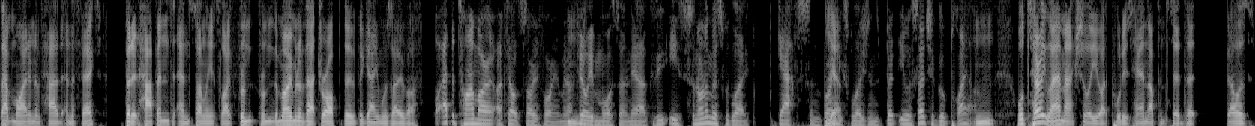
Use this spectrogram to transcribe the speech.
that mightn't have had an effect, but it happened, and suddenly it's like from from the moment of that drop, the, the game was over. At the time, I, I felt sorry for him, and Mm. I feel even more so now because he, he's synonymous with like gaffs and brain Yeah. explosions. But he was such a good player. Mm. Well, Terry Lamb actually like put his hand up and said that Bella's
